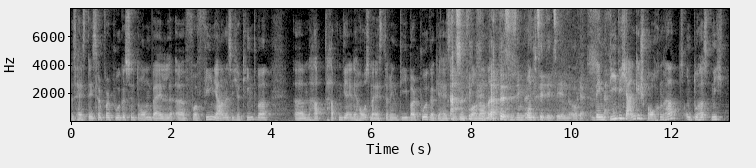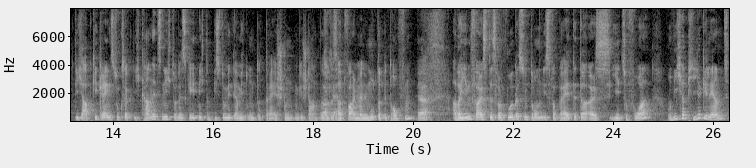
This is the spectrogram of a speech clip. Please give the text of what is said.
Das heißt deshalb Walpurga-Syndrom, weil äh, vor vielen Jahren, als ich ein Kind war, ähm, hat, hatten wir eine Hausmeisterin, die Walpurga geheißen hat im Vornamen. das ist in ICD-10, okay. Wenn die dich angesprochen hat und du hast nicht dich abgegrenzt und gesagt, ich kann jetzt nicht oder es geht nicht, dann bist du mit der mit unter drei Stunden gestanden. Also okay. das hat vor allem meine Mutter betroffen. Ja. Aber jedenfalls, das Walpurga-Syndrom ist verbreiteter als je zuvor. Und ich habe hier gelernt,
